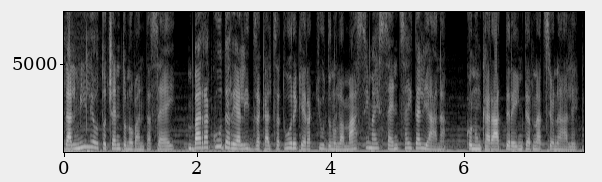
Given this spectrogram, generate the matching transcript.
Dal 1896 Barracuda realizza calzature che racchiudono la massima essenza italiana, con un carattere internazionale.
